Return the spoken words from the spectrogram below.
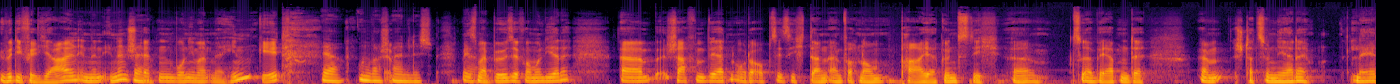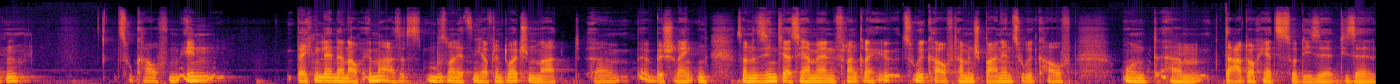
über die Filialen in den Innenstädten, ja. wo niemand mehr hingeht. Ja, unwahrscheinlich. Wenn ich es mal böse formuliere, äh, schaffen werden oder ob sie sich dann einfach noch ein paar ja günstig äh, zu erwerbende ähm, stationäre Läden zu kaufen in welchen Ländern auch immer. Also das muss man jetzt nicht auf den deutschen Markt äh, beschränken, sondern sie sind ja, sie haben ja in Frankreich zugekauft, haben in Spanien zugekauft und ähm, dadurch jetzt so diese, diese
